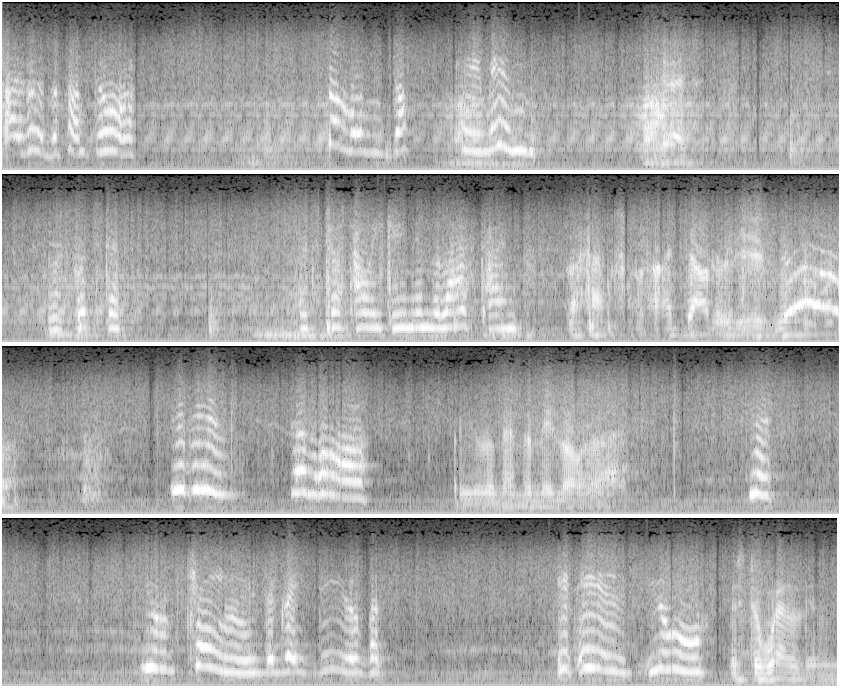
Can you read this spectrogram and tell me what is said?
I heard the front door. Someone just came in. Yes. Those footsteps. That's just how he came in the last time. Perhaps, I doubt it. Oh, it is Damore. Do you remember me, Laura? Yes. You've changed a great deal, but it is you. Mr. Weldon,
